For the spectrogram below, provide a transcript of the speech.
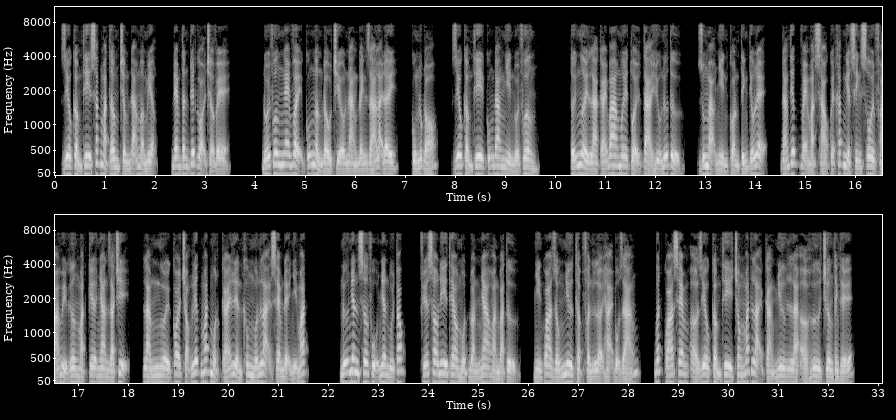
Diêu Cẩm Thi sắc mặt âm trầm đã mở miệng, đem Tân Tuyết gọi trở về. Đối phương nghe vậy cũng ngẩng đầu chiều nàng đánh giá lại đây, cùng lúc đó, Diêu Cẩm Thi cũng đang nhìn đối phương. Tới người là cái 30 tuổi tả hữu nữ tử, dung mạo nhìn còn tính tiếu lệ, đáng tiếc vẻ mặt xảo quyệt khắc nghiệt sinh sôi phá hủy gương mặt kia nhan giá trị, làm người coi trọng liếc mắt một cái liền không muốn lại xem đệ nhị mắt. Nữ nhân sơ phụ nhân búi tóc, phía sau đi theo một đoàn nha hoàn bà tử, nhìn qua giống như thập phần lợi hại bộ dáng, bất quá xem ở Diêu Cẩm Thi trong mắt lại càng như là ở hư trương thanh thế.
